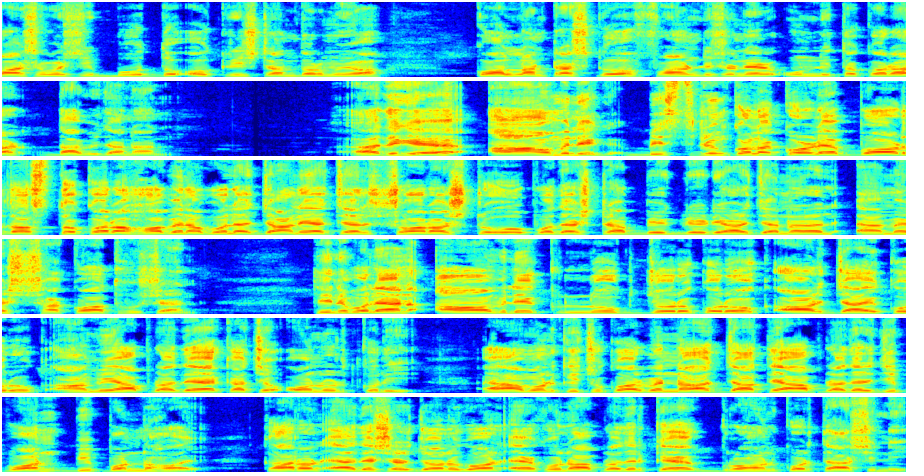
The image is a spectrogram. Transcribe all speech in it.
পাশাপাশি বৌদ্ধ ও খ্রিস্টান ধর্মীয় কল্যাণ ট্রাস্টকেও ফাউন্ডেশনের উন্নীত করার দাবি জানান। এদিকে আওয়ামী লীগ বিশৃঙ্খলা করলে বরদাস্ত করা হবে না বলে জানিয়েছেন স্বরাষ্ট্র উপদেষ্টা brigadier general M S Sakhawat Hossain. তিনি বলেন, আওয়ামী লীগ লোক জোরো করুক আর যাই করুক, আমি আপনাদের কাছে অনুরোধ করি, এমন কিছু করবেন না যাতে আপনাদের জীবন বিপন্ন হয়, কারণ এদেশের জনগণ এখনও আপনাদেরকে গ্রহণ করতে আসেনি।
